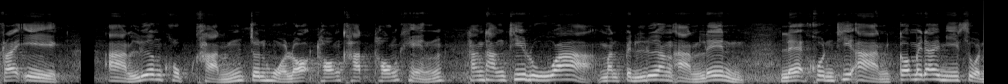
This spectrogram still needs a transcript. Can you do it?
พระเอก อ่านเรื่องขบขันจนหัวเราะท้องคัดท้องแข็ง ทั้งๆทที่รู้ว่ามันเป็นเรื่องอ่านเล่น และคนที่อ่านก็ไม่ได้มีส่วน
